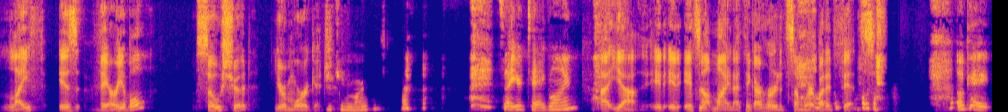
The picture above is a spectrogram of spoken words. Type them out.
life is variable, so should your mortgage. Your mortgage? is that your tagline? Uh, yeah, it, it, it's not mine. I think I heard it somewhere, but it fits. okay,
